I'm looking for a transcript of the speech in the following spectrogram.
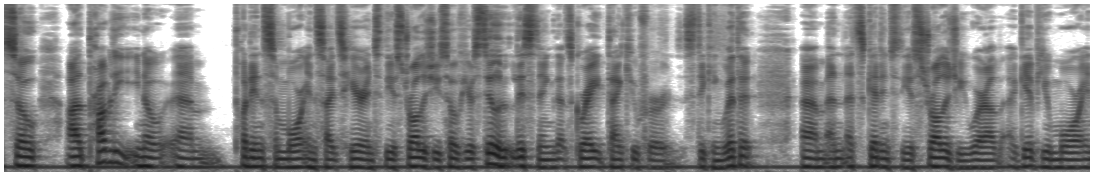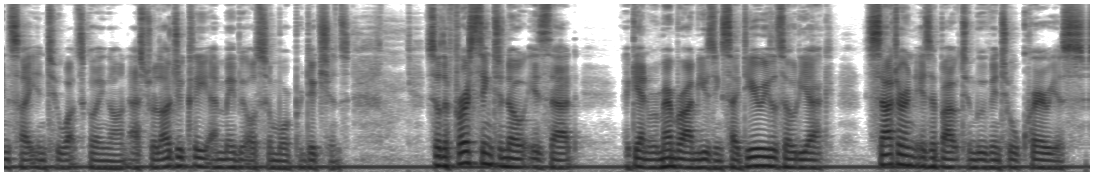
So I'll probably you know um, put in some more insights here into the astrology. So if you're still listening, that's great. Thank you for sticking with it. Um, and let's get into the astrology, where I'll, I'll give you more insight into what's going on astrologically and maybe also more predictions. So the first thing to note is that, again, remember I'm using sidereal zodiac. Saturn is about to move into Aquarius.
